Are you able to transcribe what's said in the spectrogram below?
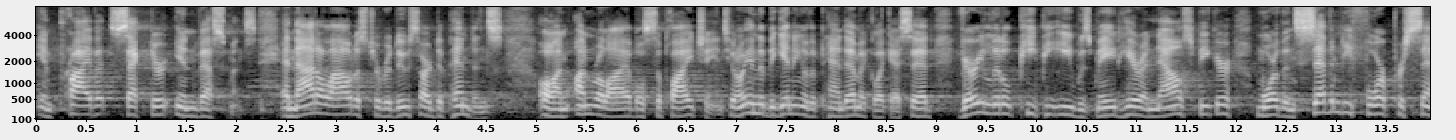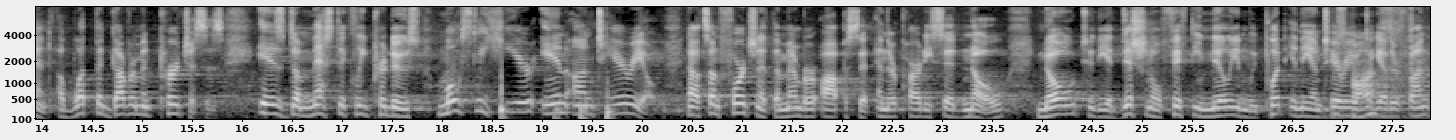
in private sector investments. And that allowed us to reduce our dependence on unreliable supply chains. You know, in the beginning of the pandemic, like I said, very little PPE was made here, and now, Speaker, more than 74 percent of what the government purchases is domestically produced, mostly here in Ontario. Now, it's unfortunate the member opposite and their party said no, no to the additional 50 million we put in the Ontario Response? Together Fund.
